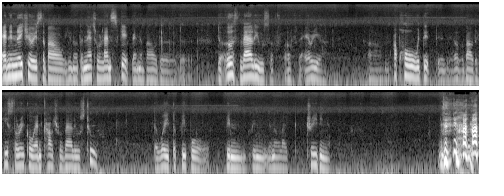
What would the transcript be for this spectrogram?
And in nature, it's about you know the natural landscape and about the, the the earth values of, of the area. Um, uphold with it uh, about the historical and cultural values too. The way the people been been you know like treating it.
